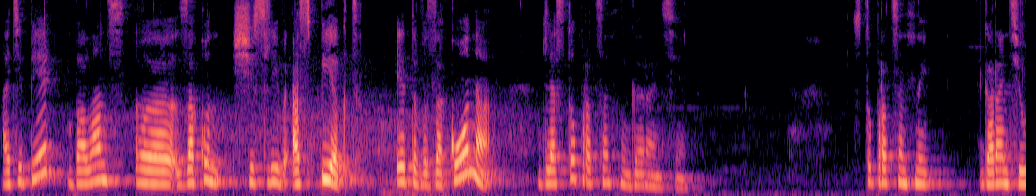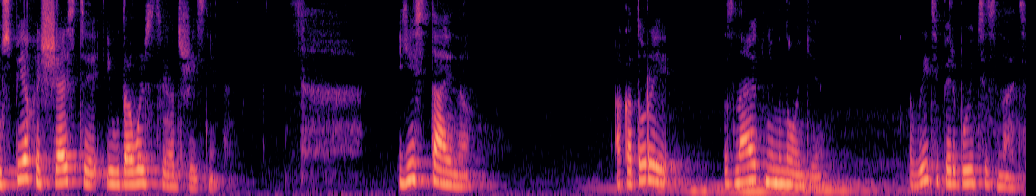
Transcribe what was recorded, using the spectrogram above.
А теперь баланс, э, закон счастливый, аспект этого закона для стопроцентной гарантии. Стопроцентной гарантии успеха, счастья и удовольствия от жизни. Есть тайна, о которой знают немногие. Вы теперь будете знать.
